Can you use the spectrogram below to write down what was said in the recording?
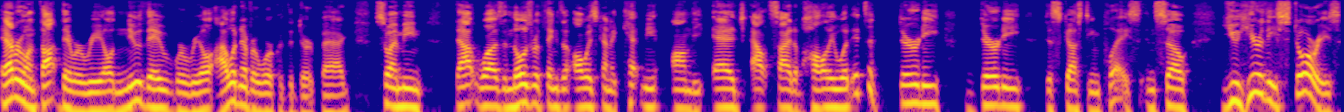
everyone thought they were real, knew they were real. I would never work with the dirtbag. So, I mean, that was, and those were things that always kind of kept me on the edge outside of Hollywood. It's a dirty, dirty, disgusting place. And so you hear these stories.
